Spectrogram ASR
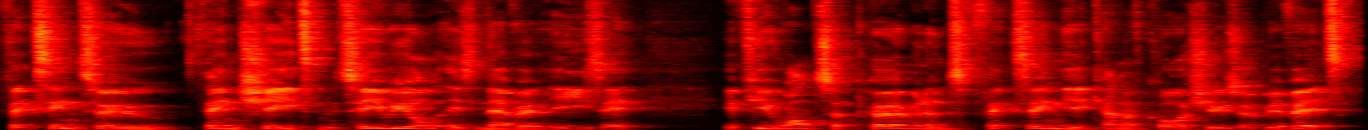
Fixing to thin sheet material is never easy. If you want a permanent fixing, you can of course use a rivet.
